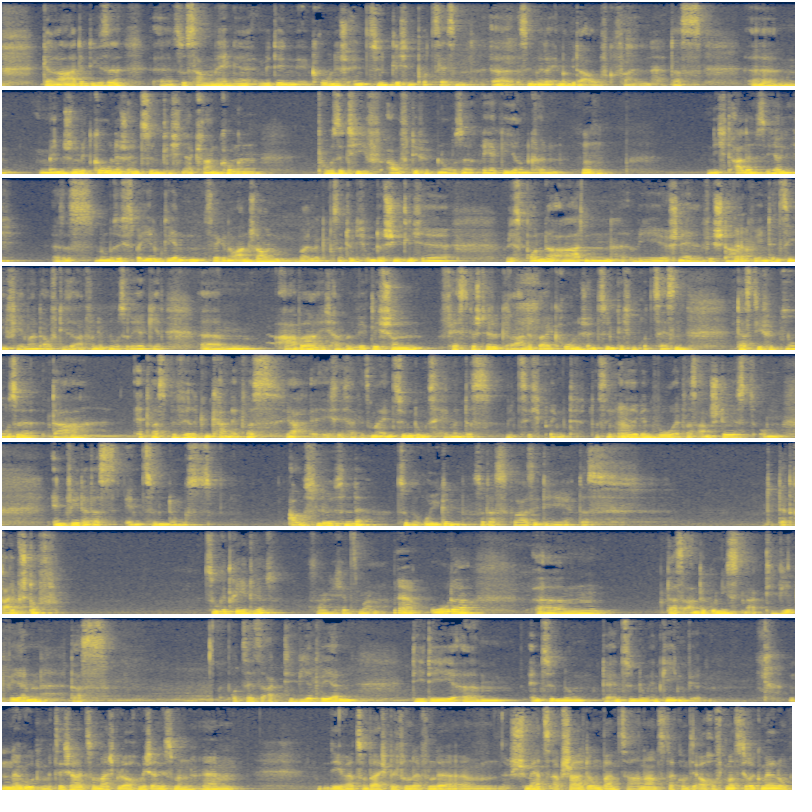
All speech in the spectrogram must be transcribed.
gerade diese äh, Zusammenhänge mit den chronisch entzündlichen Prozessen äh, sind mir da immer wieder aufgefallen, dass ähm, Menschen mit chronisch entzündlichen Erkrankungen positiv auf die Hypnose reagieren können. Mhm. Nicht alle sicherlich. Es ist, man muss sich das bei jedem Klienten sehr genau anschauen, weil da gibt es natürlich unterschiedliche Responderarten, wie schnell, wie stark, ja. wie intensiv jemand auf diese Art von Hypnose reagiert. Ähm, aber ich habe wirklich schon festgestellt, gerade bei chronisch entzündlichen Prozessen, dass die Hypnose da etwas bewirken kann, etwas, ja, ich, ich sage jetzt mal Entzündungshemmendes mit sich bringt, dass sie ja. irgendwo etwas anstößt, um entweder das Entzündungsauslösende zu beruhigen, sodass quasi die, das, der Treibstoff zugedreht wird, sage ich jetzt mal. Ja. Oder ähm, dass Antagonisten aktiviert werden, dass Prozesse aktiviert werden, die die ähm, Entzündung, der Entzündung entgegenwirken. Na gut, mit Sicherheit zum Beispiel auch Mechanismen, ähm, die wir zum Beispiel von der, von der ähm, Schmerzabschaltung beim Zahnarzt, da kommt ja auch oftmals die Rückmeldung,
